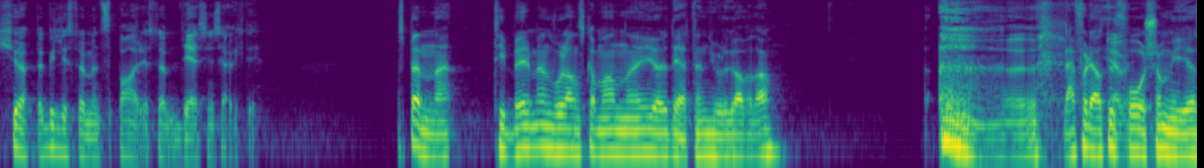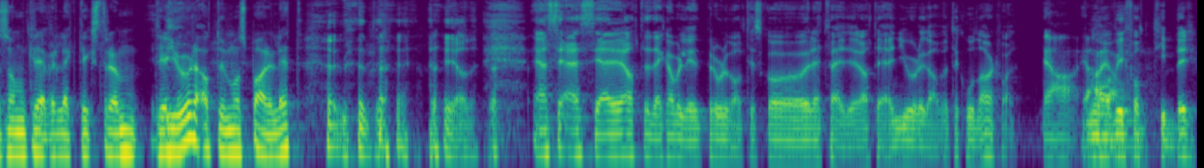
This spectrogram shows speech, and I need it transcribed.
kjøpe billig strøm, men spare strøm. Det syns jeg er viktig. Spennende. Tibber, men hvordan skal man eh, gjøre det til en julegave da? Det er fordi at du får så mye som krever elektrisk strøm til jul, at du må spare litt. ja. Jeg, ser, at det kan bli litt problematisk å rettferdiggjøre at det er en julegave til kona. i hvert fall. Ja, ja, Nå har vi fått Tibber.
